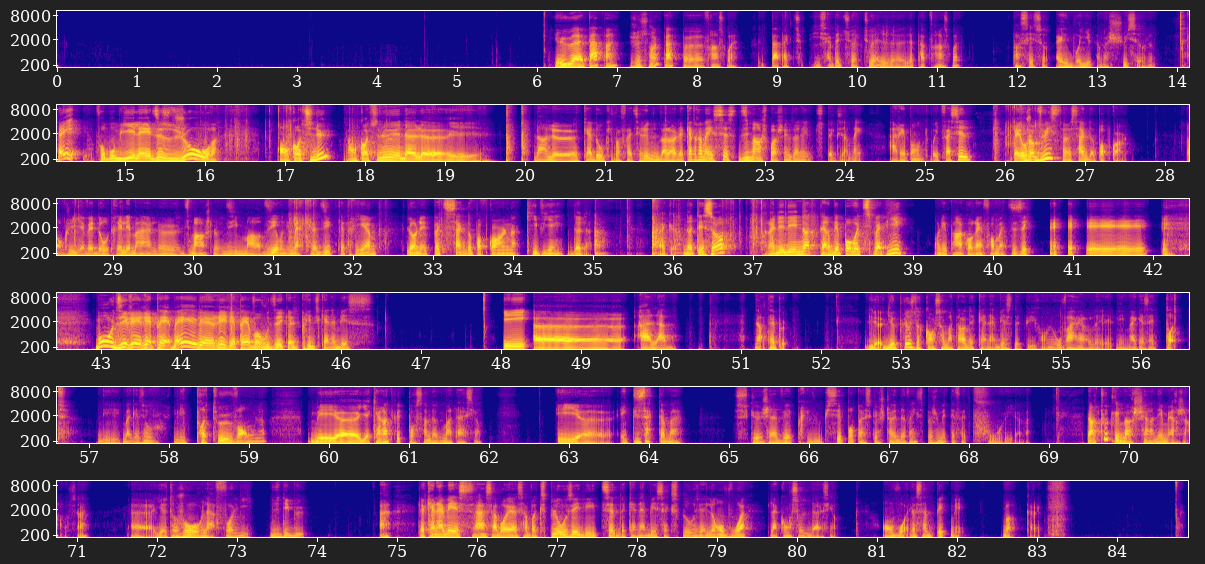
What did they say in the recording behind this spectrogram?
Il y a eu un pape, hein? Juste un pape, euh, François. Le pape actuel. Il s'appelle-tu actuel, le, pape François? Je pense que c'est ça. Hey, vous voyez comment je suis ça, là. Hey! Faut pas oublier l'indice du jour. On continue? On continue dans le, dans le cadeau qui va faire tirer d'une valeur de 86 dimanche prochain. Vous avez un petit examen à répondre qui va être facile. Bien, aujourd'hui, c'est un sac de popcorn. Donc, il y avait d'autres éléments le dimanche, lundi, mardi. On est mercredi, quatrième. Là, on a un petit sac de popcorn qui vient dedans notez ça, prenez des notes, perdez pas votre petit papier. On n'est pas encore informatisé. Maudit rire épais. Ben, le rire épais va vous dire que le prix du cannabis est euh, à la. Non, un peu. Il y a plus de consommateurs de cannabis depuis qu'on a ouvert les, magasins de potes. Les magasins où les poteux vont. Mais euh, il y a 48% d'augmentation. Et euh, exactement ce que j'avais prévu. Puis c'est pas parce que j'étais un devin, c'est parce que je m'étais fait pourrir avant. Dans tous les marchés en émergence, hein, euh, il y a toujours la folie du début. Hein. Le cannabis, hein, ça, va, ça va exploser. Les types de cannabis explosaient. Là, on voit la consolidation. On voit, là, ça me pique, mais bon, correct.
